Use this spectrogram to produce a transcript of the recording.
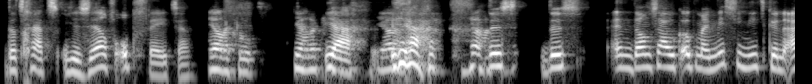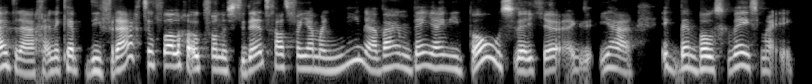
dat gaat jezelf opvreten. Ja, dat klopt. Ja, dat klopt. Ja, Ja. ja. Ja. Dus, dus, en dan zou ik ook mijn missie niet kunnen uitdragen. En ik heb die vraag toevallig ook van een student gehad: van ja, maar Nina, waarom ben jij niet boos? Weet je, Ik- ja, ik ben boos geweest, maar ik,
